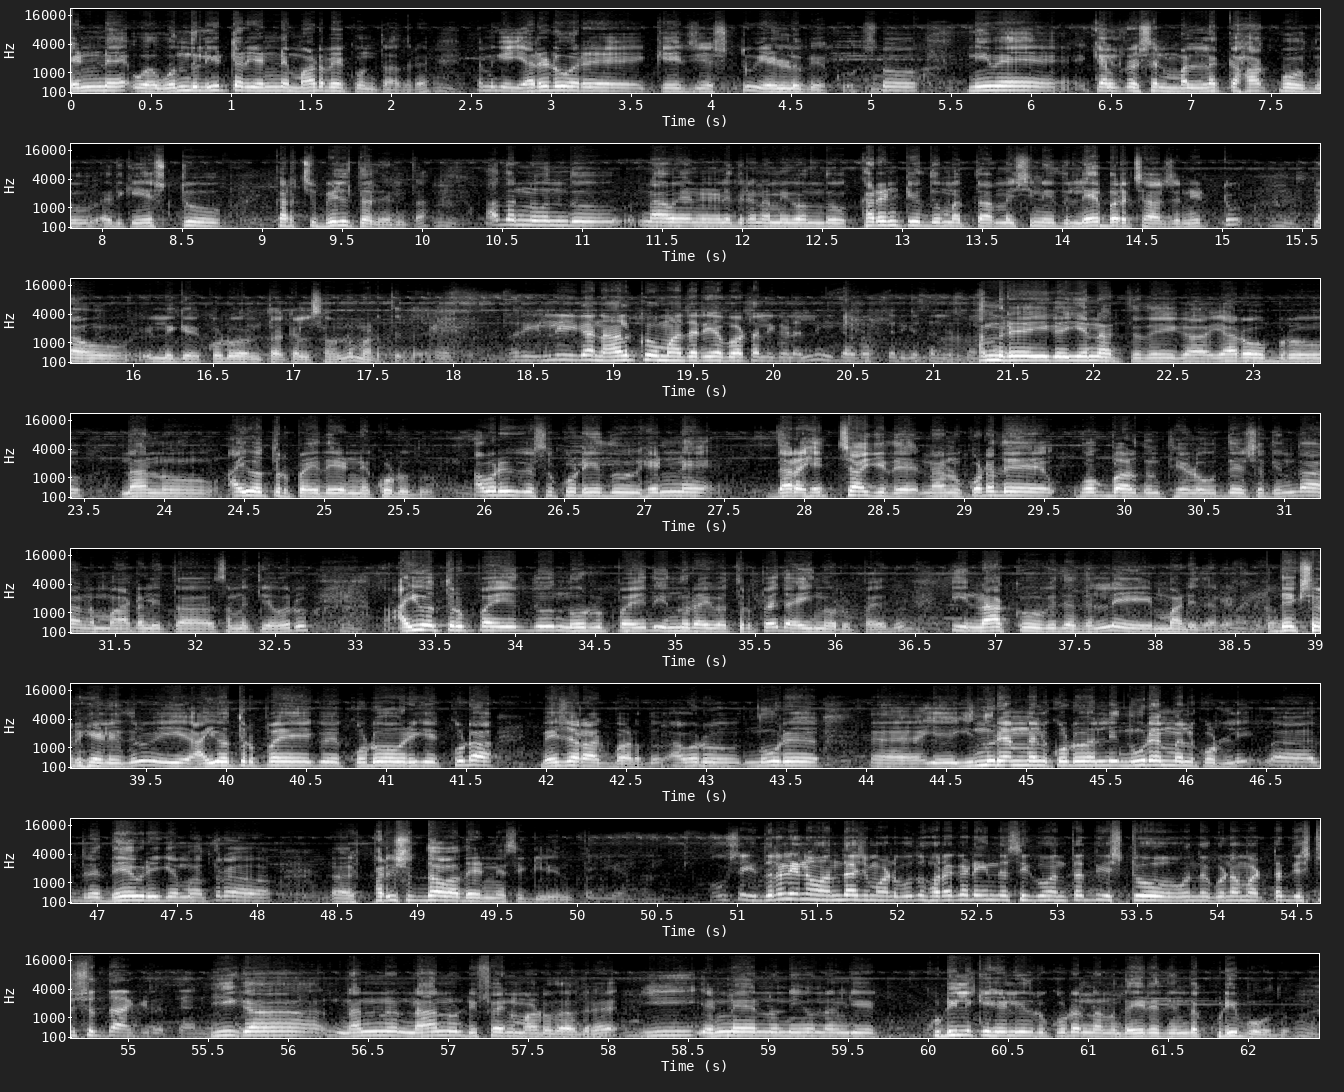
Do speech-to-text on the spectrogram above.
ಎಣ್ಣೆ, ಒಂದು ಲೀಟರ್ ಎಣ್ಣೆ ಮಾಡಬೇಕು ಅಂತಾದರೆ ನಮಗೆ ಎರಡೂವರೆ ಕೆ ಜಿಯಷ್ಟು ಎಳ್ಳು ಬೇಕು. ಸೊ ನೀವೇ ಕ್ಯಾಲ್ಕುಲೇಷನ್ ಲೆಕ್ಕ ಹಾಕ್ಬೋದು. ಅದಕ್ಕೆ ಎಷ್ಟು ಖರ್ಚು ಬೀಳ್ತದೆ ಅಂತ. ಅದನ್ನು ಒಂದು ನಾವೇನು ಹೇಳಿದರೆ ನಮಗೊಂದು ಕರೆಂಟಿದ್ದು ಮತ್ತು ಮೆಷಿನಿದ್ದು ಲೇಬರ್ ಚಾರ್ಜನ್ನು ಇಟ್ಟು ನಾವು ಇಲ್ಲಿಗೆ ಕೊಡುವಂಥ ಕೆಲಸವನ್ನು ಮಾಡ್ತಿದ್ದೇವೆ. ಇಲ್ಲಿ ಈಗ ನಾಲ್ಕು ಮಾದರಿಯ ಬಾಟಲಿಗಳಲ್ಲಿ ಈಗ ಭಕ್ತರಿಗೆ ಅಂದರೆ ಈಗ ಏನಾಗ್ತದೆ ಈಗ ಯಾರೋ ಒಬ್ಬರು ನಾನು ಐವತ್ತು ರೂಪಾಯಿದು ಎಣ್ಣೆ ಕೊಡೋದು. ಅವರಿಗೆ ಸಹ ಕುಡಿಯೋದು ಎಣ್ಣೆ ದರ ಹೆಚ್ಚಾಗಿದೆ, ನಾನು ಕೊಡದೆ ಹೋಗಬಾರ್ದು ಅಂತ ಹೇಳೋ ಉದ್ದೇಶದಿಂದ ನಮ್ಮ ಆಡಳಿತ ಸಮಿತಿಯವರು ಐವತ್ತು ರೂಪಾಯಿದು ನೂರು ರೂಪಾಯಿದು ಇನ್ನೂರ ಐವತ್ತು ರೂಪಾಯಿದು ಐನೂರು ರೂಪಾಯಿದು ಈ ನಾಲ್ಕು ವಿಧದಲ್ಲಿ ಮಾಡಿದ್ದಾರೆ. ಅಧ್ಯಕ್ಷರು ಹೇಳಿದರು, ಈ ಐವತ್ತು ರೂಪಾಯಿಗೆ ಕೊಡುವವರಿಗೆ ಕೂಡ ಬೇಜಾರಾಗಬಾರ್ದು. ಅವರು ನೂರು ಇನ್ನೂರು ಎಂ ಎಲ್ ಕೊಡುವಲ್ಲಿ ನೂರು ಎಂ ಎಲ್ ಕೊಡಲಿ, ಆದರೆ ದೇವರಿಗೆ ಮಾತ್ರ ಪರಿಶುದ್ಧವಾದ ಎಣ್ಣೆ ಸಿಗಲಿ ಅಂತ. ಬಹುಶಃ ಇದರಲ್ಲಿ ನಾವು ಅಂದಾಜು ಮಾಡಬಹುದು ಹೊರಗಡೆಯಿಂದ ಸಿಗುವಂತದ್ದು ಎಷ್ಟು ಒಂದು ಗುಣಮಟ್ಟದ್ದು ಎಷ್ಟು ಶುದ್ಧ ಆಗಿರುತ್ತೆ. ಈಗ ನನ್ನ ನಾನು ಡಿಫೈನ್ ಮಾಡೋದಾದರೆ ಈ ಎಣ್ಣೆಯನ್ನು ನೀವು ನನಗೆ ಕುಡಿಲಿಕ್ಕೆ ಹೇಳಿದರೂ ಕೂಡ ನಾನು ಧೈರ್ಯದಿಂದ ಕುಡಿಬೋದು ಆ,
